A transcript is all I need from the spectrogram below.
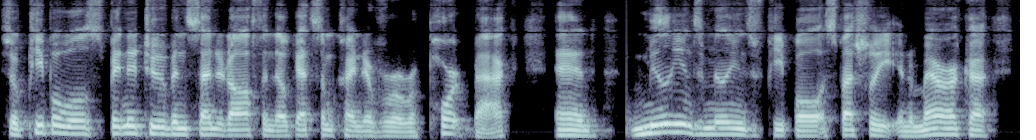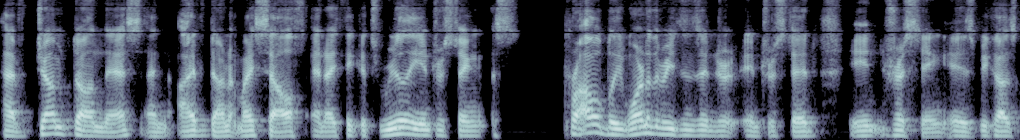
So people will spin a tube and send it off and they'll get some kind of a report back. And millions and millions of people, especially in America, have jumped on this. And I've done it myself. And I think it's really interesting, probably one of the reasons inter- interested interesting is because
